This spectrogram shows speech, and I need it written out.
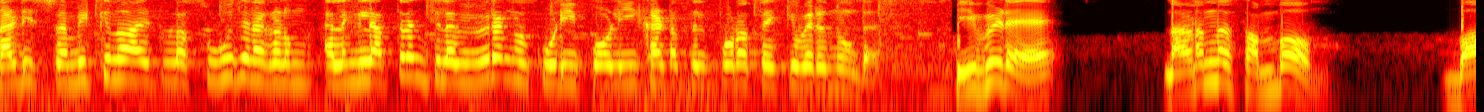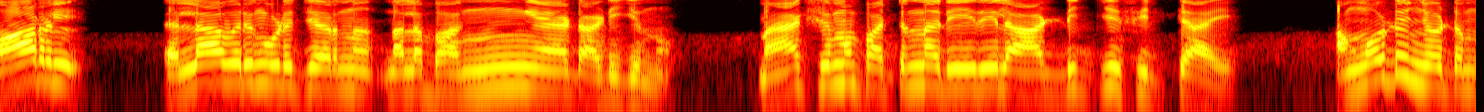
നടി ശ്രമിക്കുന്നതായിട്ടുള്ള സൂചനകളും അല്ലെങ്കിൽ അത്തരം ചില വിവരങ്ങൾ കൂടി ഇപ്പോൾ ഈ ഘട്ടത്തിൽ പുറത്തേക്ക് വരുന്നുണ്ട്. ഇവിടെ നടന്ന സംഭവം ബാറിൽ എല്ലാവരും കൂടി ചേർന്ന് നല്ല ഭംഗിയായിട്ട് അടിക്കുന്നു. മാക്സിമം പറ്റുന്ന രീതിയിൽ അടിച്ച് ഫിറ്റായി. അങ്ങോട്ടും ഇങ്ങോട്ടും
